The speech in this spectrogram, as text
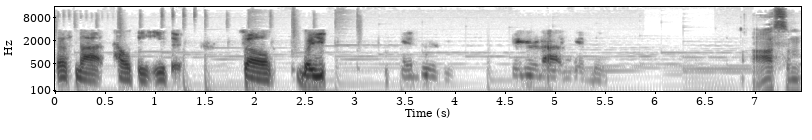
that's not healthy either. So, but you get busy, figure it out and get busy. Awesome.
